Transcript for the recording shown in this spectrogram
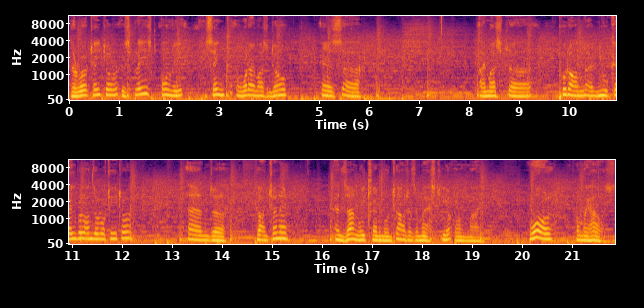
The rotator is placed. Only think what I must do is uh, I must uh, put on a new cable on the rotator and uh, the antenna and then we can montage the mast here on my wall from my house.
